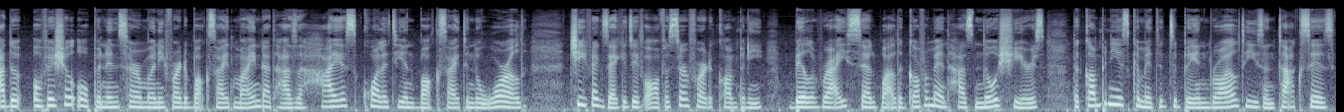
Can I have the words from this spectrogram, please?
At the official opening ceremony for the bauxite mine that has the highest quality in bauxite in the world, Chief Executive Officer for the company, Bill Rice, said while the government has no shares, the company is committed to paying royalties and taxes.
